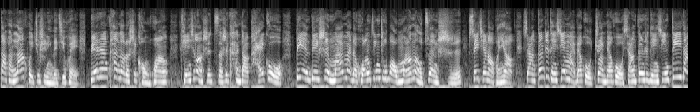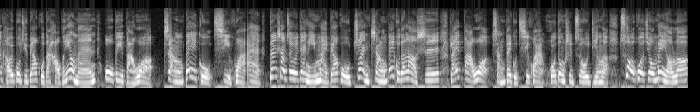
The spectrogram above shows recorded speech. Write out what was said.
大盘拉回就是你的机会。别人看到的是恐慌，甜心老师则是看到台股遍地是满满的黄金、珠宝、玛瑙、钻石。所以，亲老朋友。想跟着甜心买标股赚标股，想跟着甜心第一档考位布局标股的好朋友们，务必把握。长辈股企划案，跟上最会带你买标股赚长辈股的老师，来把握长辈股企划活动是最后一天了，错过就没有了。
